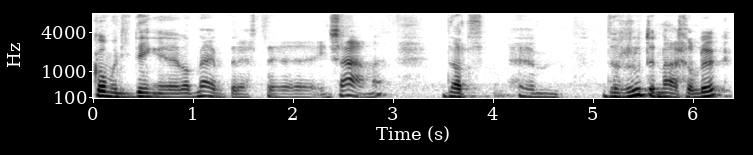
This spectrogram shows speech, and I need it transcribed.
komen die dingen, wat mij betreft, in samen. Dat ehm, de route naar geluk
